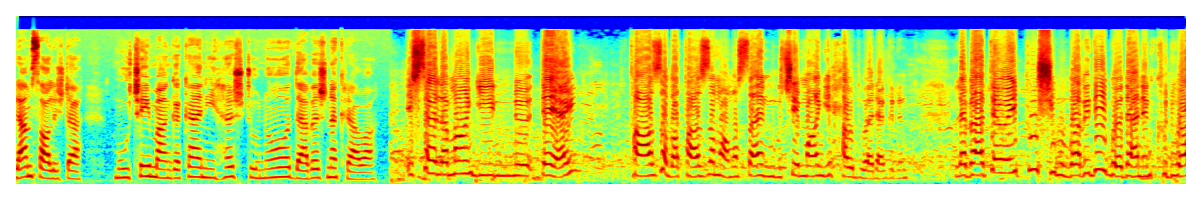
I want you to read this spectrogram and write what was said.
لەم ساڵیشدا مووچەی مانگەکانی هەشت و نۆ دابەش نەکراوە. ئیستا لە مانگی نۆ داین، تازە بە تازە مامۆستایان مووچەی مانگی حەوت وەرەگرن. لەباتەوەی پووشی موبەڕیدەی بۆ دانێن کردووە،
